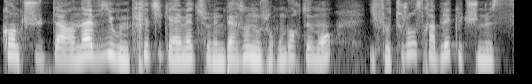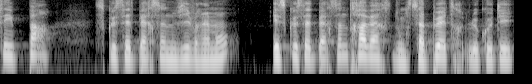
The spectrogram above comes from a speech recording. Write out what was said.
quand tu as un avis ou une critique à émettre sur une personne ou son comportement, il faut toujours se rappeler que tu ne sais pas ce que cette personne vit vraiment est-ce que cette personne traverse? Donc ça peut être le côté,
